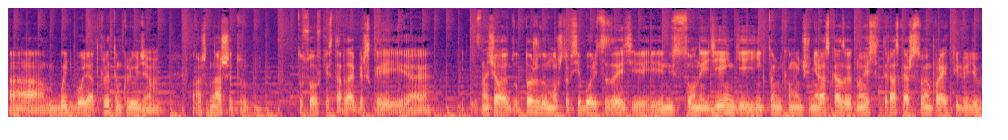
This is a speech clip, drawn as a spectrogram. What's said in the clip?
А, быть более открытым к людям, потому что наши тусовки стартаперской э, Сначала я тоже думал, что все борются за эти инвестиционные деньги, и никто никому ничего не рассказывает. Но если ты расскажешь о своем проекте, люди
